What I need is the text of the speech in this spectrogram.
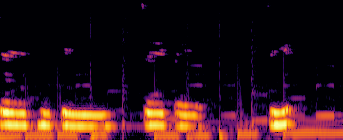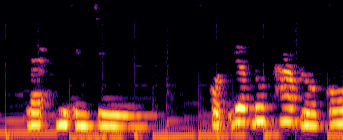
JPG JPEG ZIP และ PNG กดเลือกรูปภาพโลโก้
